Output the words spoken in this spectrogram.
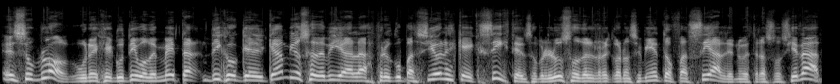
en su blog, un ejecutivo de Meta dijo que el cambio se debía a las preocupaciones que existen sobre el uso del reconocimiento facial en nuestra sociedad.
